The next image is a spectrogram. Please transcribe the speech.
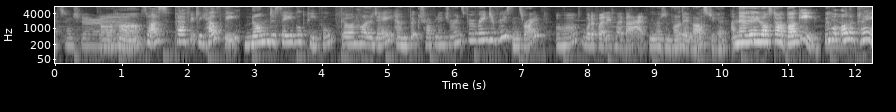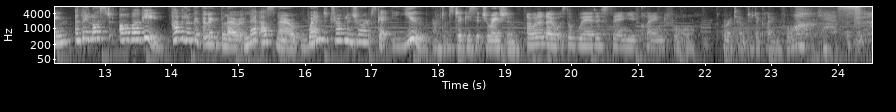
pet insurance. Uh-huh. Plus, perfectly healthy, non-disabled people go on holiday and book travel insurance for a range of reasons, right? Mm-hmm. What if I lose my bag? We went on holiday last year and then they lost our buggy. We were on a plane and they lost our buggy. Have a look at the link below and let us know when did travel insurance get you out of a sticky situation? I want to know what's the weirdest thing you've claimed for or attempted to claim for. Yes.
